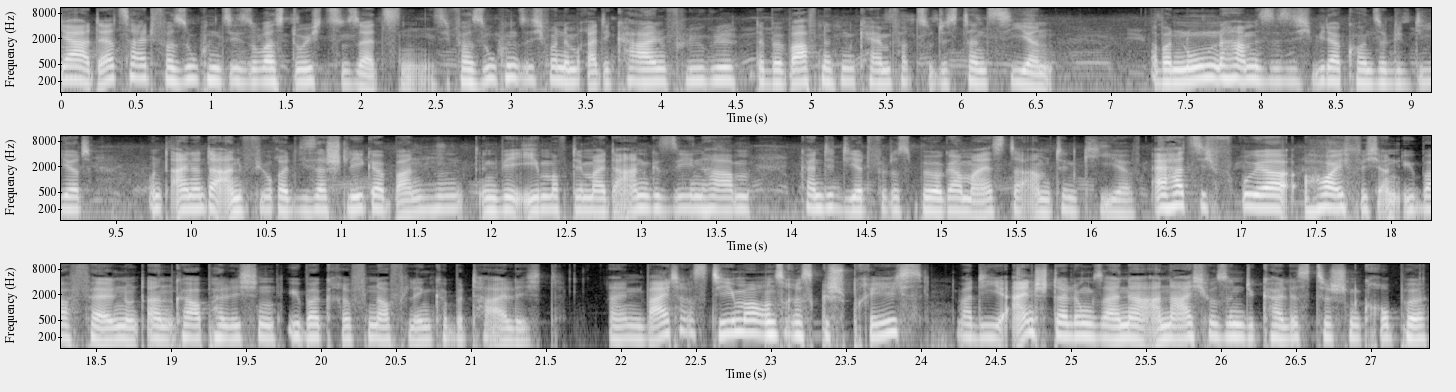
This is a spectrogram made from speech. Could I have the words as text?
Ja, derzeit versuchen sie sowas durchzusetzen. Sie versuchen sich von dem radikalen Flügel der bewaffneten Kämpfer zu distanzieren. Aber nun haben sie sich wieder konsolidiert und einer der Anführer dieser Schlägerbanden, den wir eben auf dem Maidan gesehen haben, kandidiert für das Bürgermeisteramt in Kiew. Er hat sich früher häufig an Überfällen und an körperlichen Übergriffen auf Linke beteiligt. Ein weiteres Thema unseres Gesprächs war die Einstellung seiner anarchosyndikalistischen Gruppe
